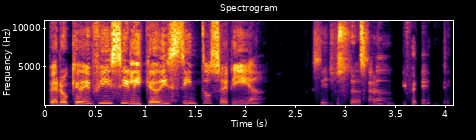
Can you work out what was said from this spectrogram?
pero qué difícil y qué distinto sería si ellos pensaran diferente,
